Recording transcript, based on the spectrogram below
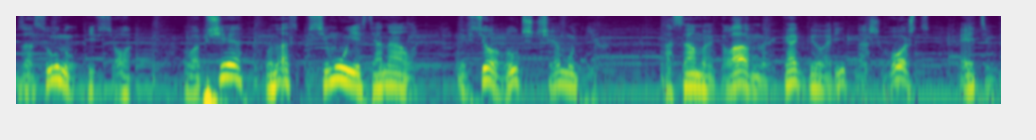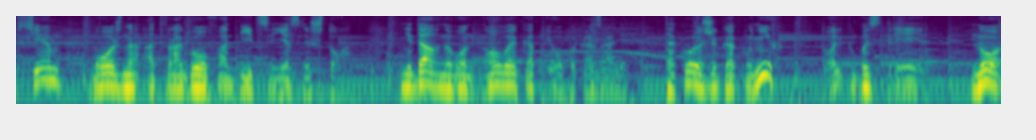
засуну и все. Вообще, у нас всему есть аналог, и все лучше, чем у них. А самое главное, как говорит наш вождь, этим всем можно от врагов отбиться, если что. Недавно вон новое копье показали, такое же, как у них, только быстрее, но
